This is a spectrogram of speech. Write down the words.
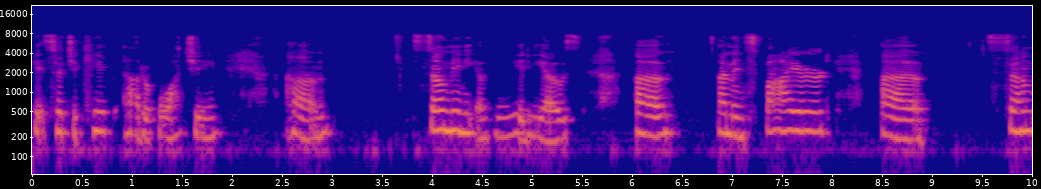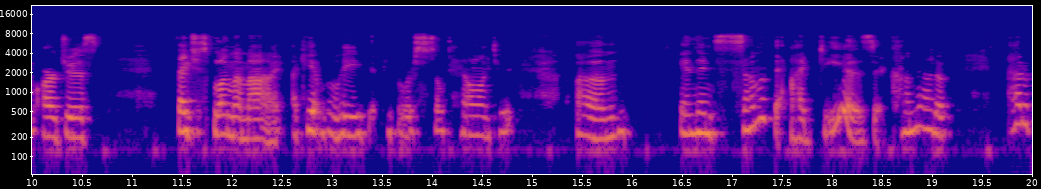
get such a kick out of watching um, so many of the videos. Uh, I'm inspired. Uh, some are just, they just blow my mind. I can't believe that people are so talented. Um, and then some of the ideas that come out of out of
